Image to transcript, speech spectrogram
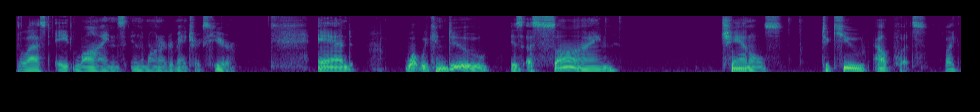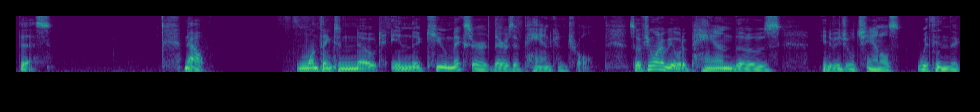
the last eight lines in the monitor matrix here. And what we can do is assign channels to cue outputs like this. Now, one thing to note in the cue mixer, there's a pan control. So if you want to be able to pan those individual channels within the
